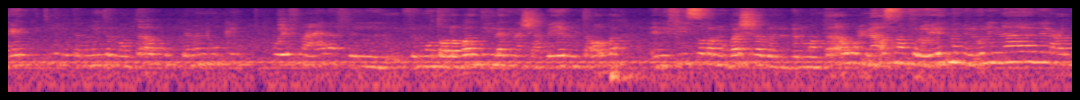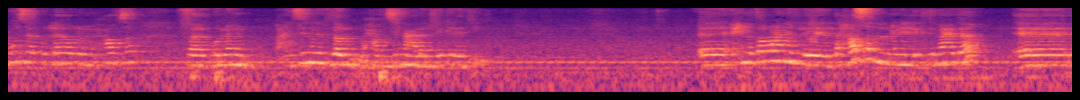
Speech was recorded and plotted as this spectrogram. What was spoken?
حاجات كتير لتنمية المنطقة وكمان ممكن وقف معانا في في المطالبات دي اللجنة الشعبية المتعاقبة إن في صلة مباشرة بال- بالمنطقة وإحنا أصلا في رؤيتنا بنقول إنها للعجوزة كلها وللمحافظة فكنا عايزين نفضل محافظين على الفكرة دي. آه، إحنا طبعا اللي اللي حصل من الاجتماع ده آه،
